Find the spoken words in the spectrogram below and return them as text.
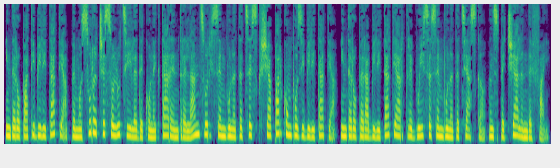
Interopatibilitatea, pe măsură ce soluțiile de conectare între lanțuri se îmbunătățesc și apar compozibilitatea, interoperabilitatea ar trebui să se îmbunătățească, în special în DeFi.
